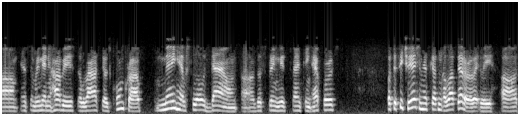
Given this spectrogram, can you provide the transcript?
and some remaining harvest of last year's corn crop may have slowed down uh, the spring wheat planting efforts, but the situation has gotten a lot better lately. Uh,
